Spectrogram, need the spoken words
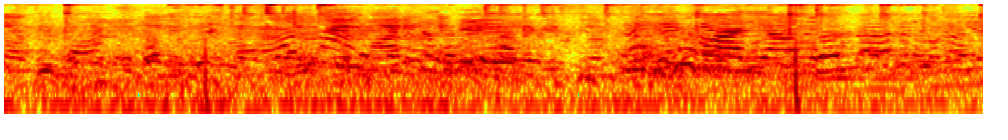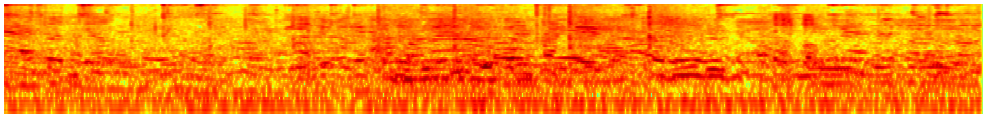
Thank you.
